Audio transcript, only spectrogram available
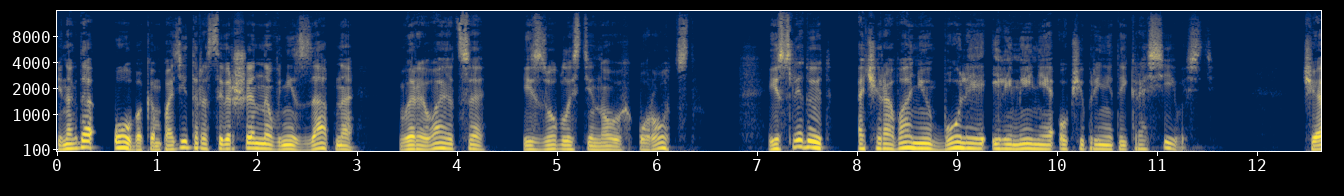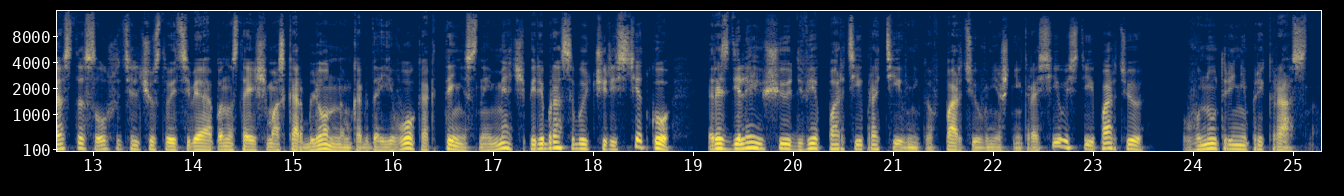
Иногда оба композитора совершенно внезапно вырываются из области новых уродств и следует очарованию более или менее общепринятой красивости. Часто слушатель чувствует себя по-настоящему оскорбленным, когда его, как теннисный мяч, перебрасывают через сетку, разделяющую две партии противников, партию внешней красивости и партию внутренне прекрасного.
